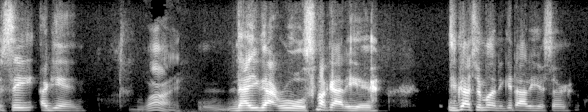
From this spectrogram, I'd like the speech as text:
See again. Why? Now you got rules. Fuck out of here. You got your money. Get out of here, sir.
